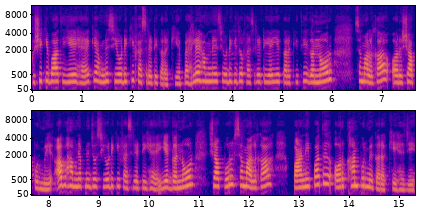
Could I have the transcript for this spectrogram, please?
खुशी की बात ये है कि हमने सीओडी की फैसिलिटी कर रखी है। पहले हमने सीओडी की जो फैसिलिटी है, ये कर रखी थी गन्नौर, समालका और शाहपुर में। अब हमने अपने जो सीओडी की फैसिलिटी है, ये गन्नौर, शाहपुर, समालका, पानीपत और खानपुर में कर रखी है जी।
